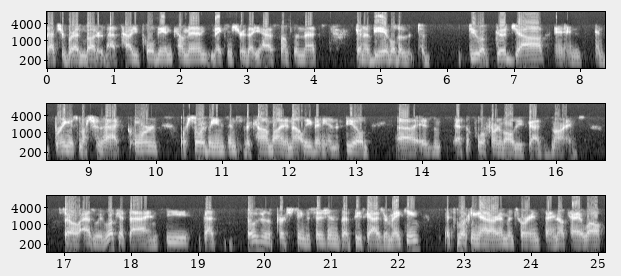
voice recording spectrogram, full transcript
that's your bread and butter. That's how you pull the income in, making sure that you have something that's going to be able to, to do a good job and, and bring as much of that corn or soybeans into the combine and not leave any in the field uh, is at the forefront of all these guys' minds. So as we look at that and see that those are the purchasing decisions that these guys are making, it's looking at our inventory and saying, okay, well,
